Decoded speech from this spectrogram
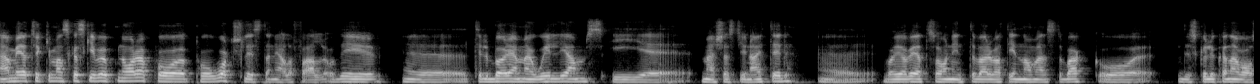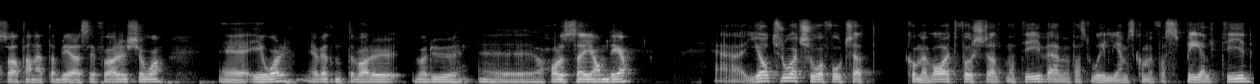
Ja, men jag tycker man ska skriva upp några på, på watchlistan i alla fall. Och det är eh, till att börja med Williams i eh, Manchester United. Eh, vad jag vet så har han inte värvat in någon vänsterback och det skulle kunna vara så att han etablerar sig före Shaw eh, i år. Jag vet inte vad du, vad du eh, har att säga om det. Eh, jag tror att Shaw fortsatt kommer vara ett första alternativ även fast Williams kommer få speltid.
